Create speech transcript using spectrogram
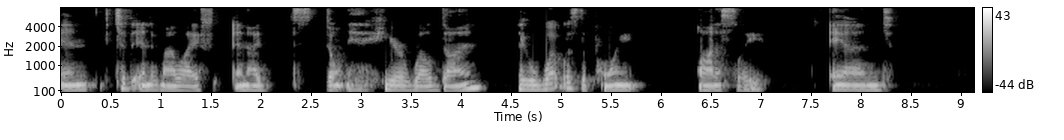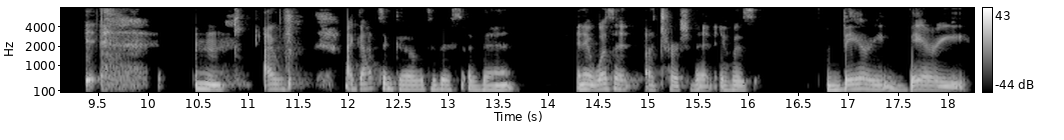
end to the end of my life and I don't hear well done, like what was the point, honestly? And it, mm, I I got to go to this event, and it wasn't a church event. It was very, very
